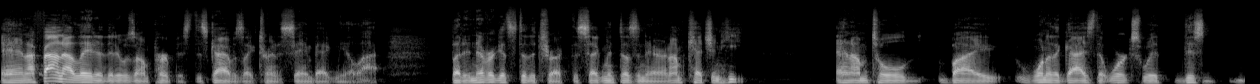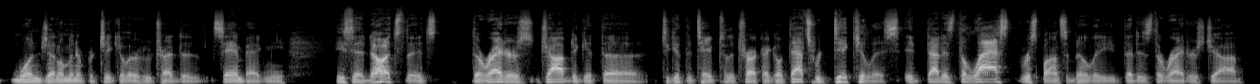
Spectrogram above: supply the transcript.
And i found out later that it was on purpose. This guy was like trying to sandbag me a lot but it never gets to the truck. The segment doesn't air and i'm catching heat. And I'm told by one of the guys that works with this one gentleman in particular who tried to sandbag me. He said, "No, it's the it's the writer's job to get the to get the tape to the truck." I go, "That's ridiculous. It that is the last responsibility that is the writer's job.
